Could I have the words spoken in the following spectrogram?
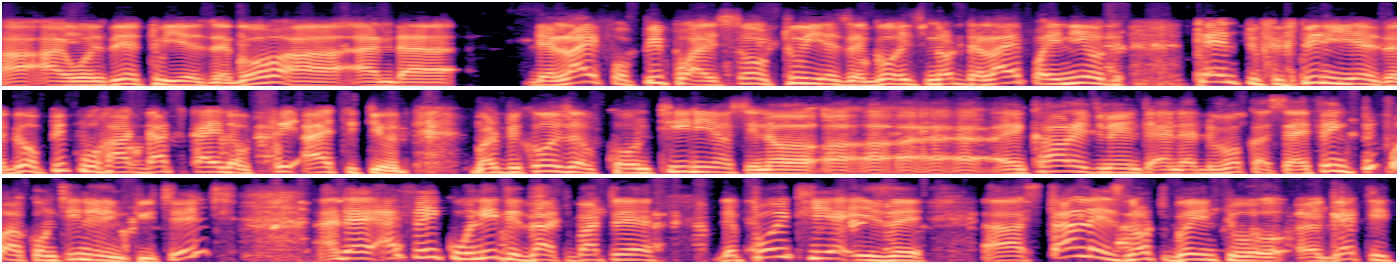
uh, I was there two years ago, uh, and uh, the life of people I saw two years ago. is not the life I knew 10 to 15 years ago. People had that kind of free attitude, but because of continuous, you know, uh, uh, uh, encouragement and advocacy, I think people are continuing to change, and I, I think we needed that. But uh, the point here is, uh, uh, Stanley is not going to get it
